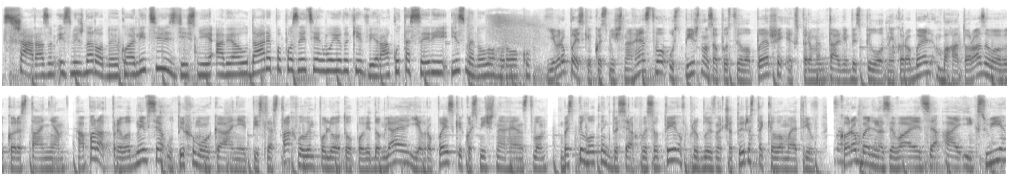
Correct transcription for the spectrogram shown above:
США разом із міжнародною коаліцією здійснює авіаудари по позиціях бойовиків в Іраку та Сирії із минулого року. Європейське космічне агентство успішно запустило перший експериментальний безпілотний корабель багаторазового використання. Апарат приводнився у Тихому океані. Після 100 хвилин польоту повідомляє Європейське космічне агентство. Безпілотник досяг висоти в приблизно 400 кілометрів. Корабель називається IXV.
